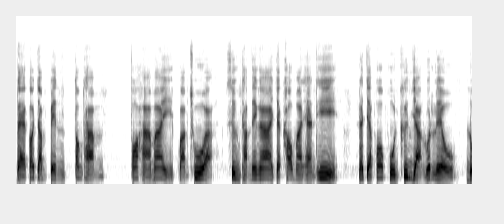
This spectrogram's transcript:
แต่ก็จำเป็นต้องทำเพราะหาไม่ความชั่ว ซึ่งทำได้ง่ายจะเข้ามาแทนที่ และจะพอกพูนขึ้นอย่างรวดเร็ว โด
